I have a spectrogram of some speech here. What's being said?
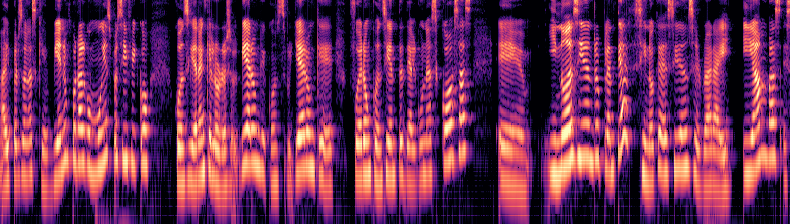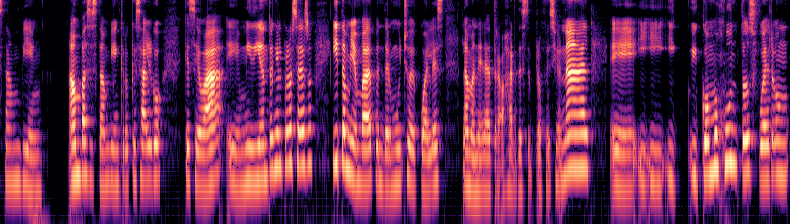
hay personas que vienen por algo muy específico, consideran que lo resolvieron, que construyeron, que fueron conscientes de algunas cosas eh, y no deciden replantear, sino que deciden cerrar ahí. Y ambas están bien. Ambas están bien, creo que es algo que se va eh, midiendo en el proceso y también va a depender mucho de cuál es la manera de trabajar de este profesional eh, y, y, cómo juntos fueron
